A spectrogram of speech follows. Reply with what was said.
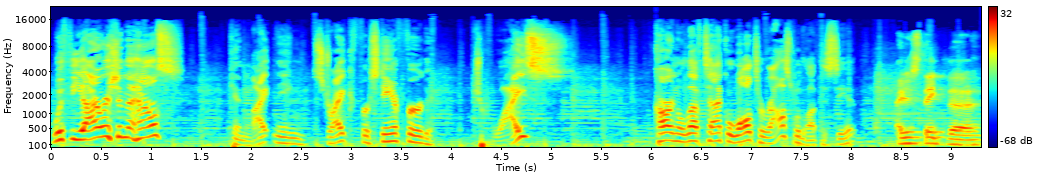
With the Irish in the house, can Lightning strike for Stanford twice? Cardinal left tackle Walter Rouse would love to see it. I just think the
